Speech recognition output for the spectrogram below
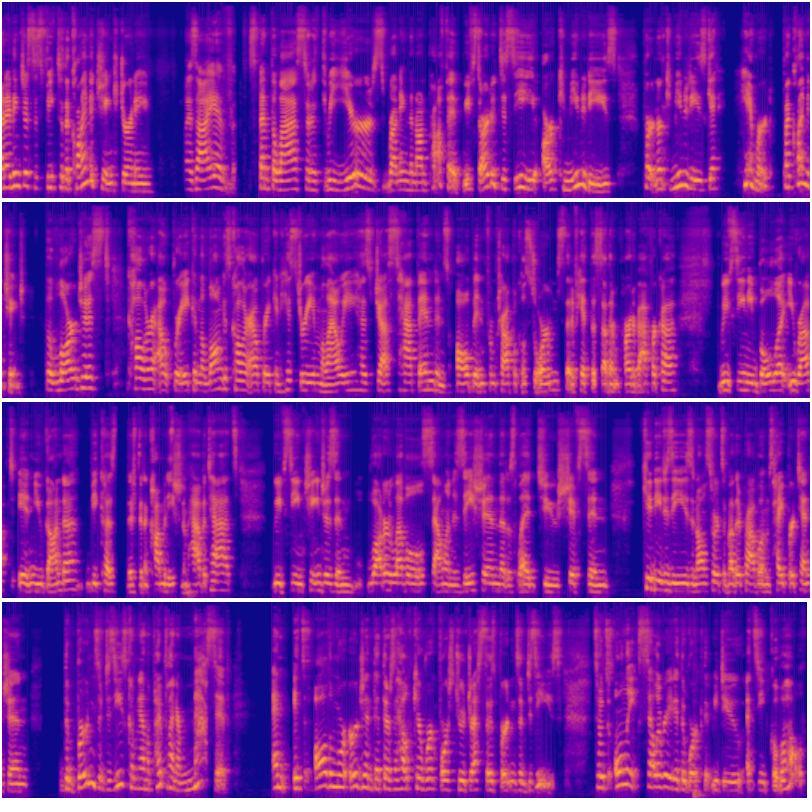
And I think just to speak to the climate change journey, as I have spent the last sort of three years running the nonprofit, we've started to see our communities partner communities get hammered by climate change. The largest cholera outbreak and the longest cholera outbreak in history in Malawi has just happened, and it's all been from tropical storms that have hit the southern part of Africa. We've seen Ebola erupt in Uganda because there's been a combination of habitats. We've seen changes in water levels, salinization that has led to shifts in kidney disease and all sorts of other problems, hypertension the burdens of disease coming down the pipeline are massive. And it's all the more urgent that there's a healthcare workforce to address those burdens of disease. So it's only accelerated the work that we do at Seed Global Health.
